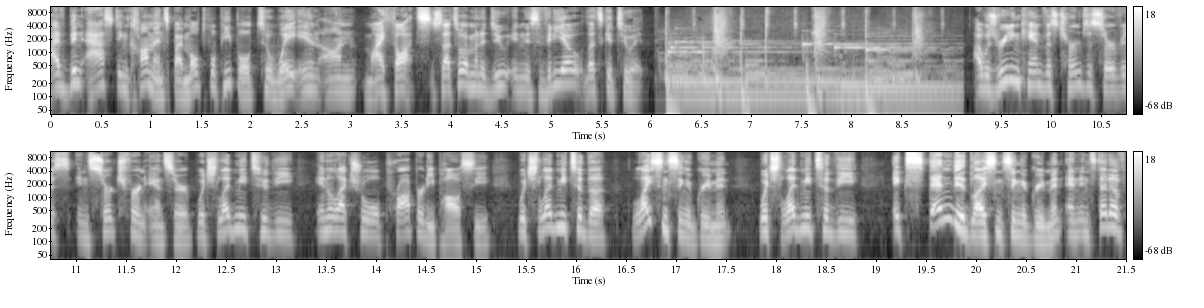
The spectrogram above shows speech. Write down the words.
I've been asked in comments by multiple people to weigh in on my thoughts. So that's what I'm gonna do in this video. Let's get to it. I was reading Canva's terms of service in search for an answer, which led me to the intellectual property policy, which led me to the licensing agreement, which led me to the extended licensing agreement. And instead of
